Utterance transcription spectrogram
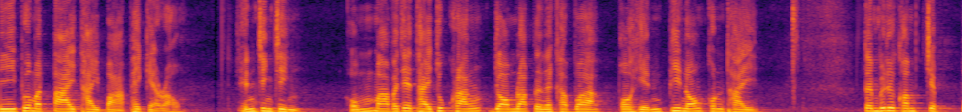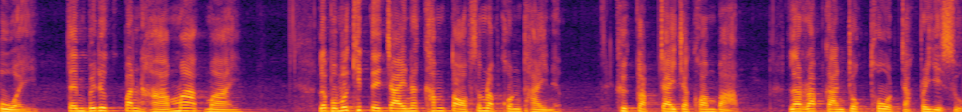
นี้เพื่อมาตายไถ่บาปให้แก่เรา เห็นจริงๆ ผมมาประเทศไทยทุกครั้งยอมรับเลยนะครับว่าพอเห็นพี่น้องคนไทย เต็มไปด้วยความเจ็บป่วย เต็มไปด้วยปัญหามากมาย แล้วผมก็คิดในใจนะคำตอบสำหรับคนไทยเนี่ย คือกลับใจจากความบาป และรับการยกโทษจากพระเยซู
